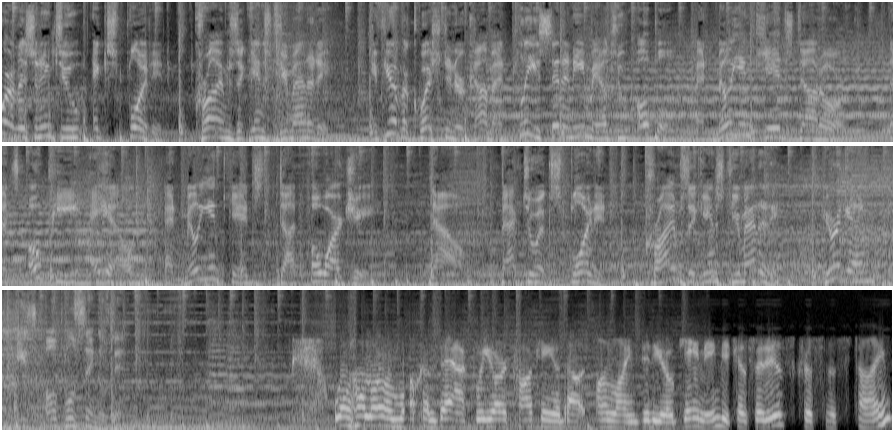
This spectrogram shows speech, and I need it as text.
You are listening to Exploited Crimes Against Humanity. If you have a question or comment, please send an email to opal at millionkids.org. That's O P A L at millionkids.org. Now, back to Exploited Crimes Against Humanity. Here again is Opal Singleton. Well, hello and welcome back. We are talking about online video gaming because it is Christmas time.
